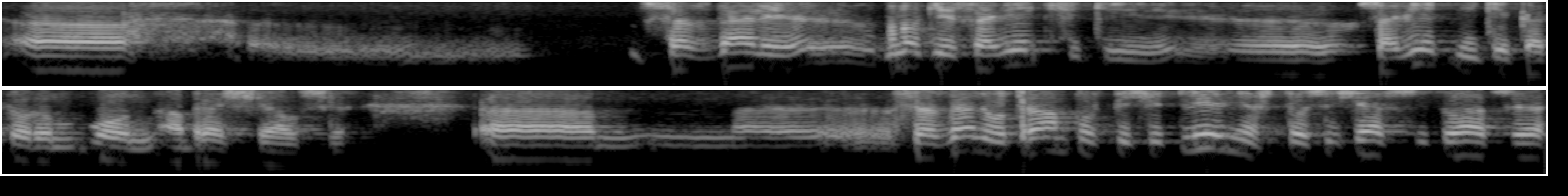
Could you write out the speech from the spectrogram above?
э, создали, многие советчики, э, советники, к которым он обращался, э, создали у Трампа впечатление, что сейчас ситуация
